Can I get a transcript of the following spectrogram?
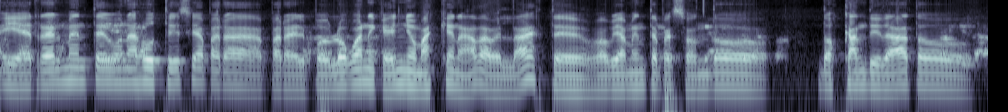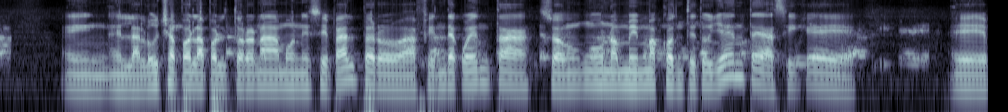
Y es realmente una justicia para, para el pueblo guaniqueño más que nada, ¿verdad? Este, obviamente pues son dos, dos candidatos en, en la lucha por la poltrona municipal, pero a fin de cuentas son unos mismos constituyentes, así que eh,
